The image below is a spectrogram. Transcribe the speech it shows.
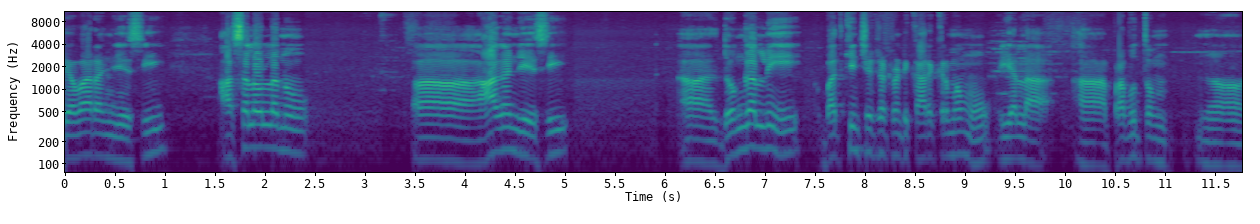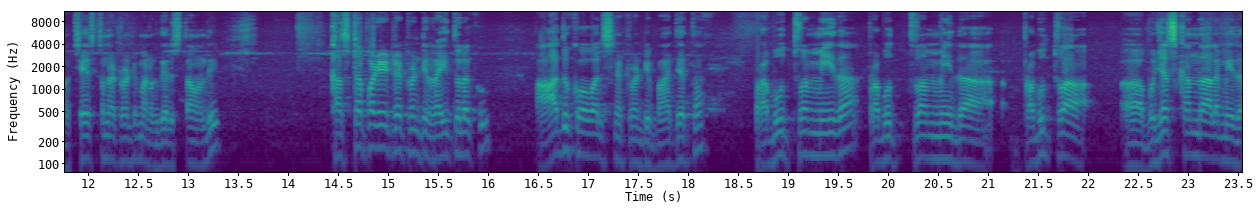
వ్యవహారం చేసి అసలులను ఆగం చేసి దొంగల్ని బతికించేటటువంటి కార్యక్రమము ఇవాళ ప్రభుత్వం చేస్తున్నటువంటి మనకు తెలుస్తూ ఉంది. కష్టపడేటటువంటి రైతులకు ఆదుకోవాల్సినటువంటి బాధ్యత ప్రభుత్వం మీద ప్రభుత్వం మీద ప్రభుత్వ భుజస్కంధాల మీద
